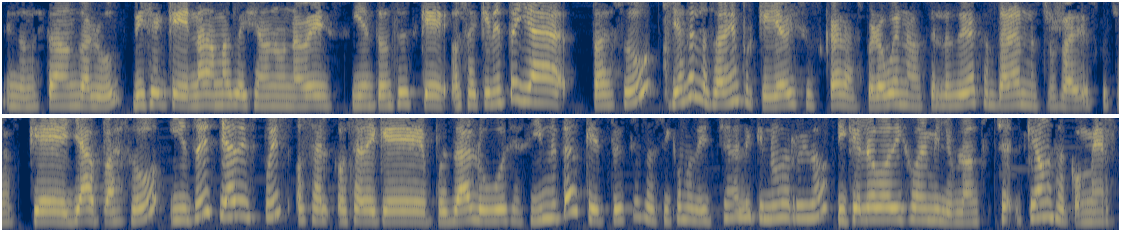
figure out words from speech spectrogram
en donde está dando a luz, dice que nada más la hicieron una vez. Y entonces que, o sea, que neta ya pasó, ya se lo saben porque ya vi sus caras, pero bueno, se los voy a contar a nuestros radioescuchas, que ya pasó. Y entonces ya después, o sea, o sea, de que pues da luz y así, neta, que tú estás así como de chale, que no me ruido. Y que luego dijo Emily Blunt, ¿qué vamos a comer?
